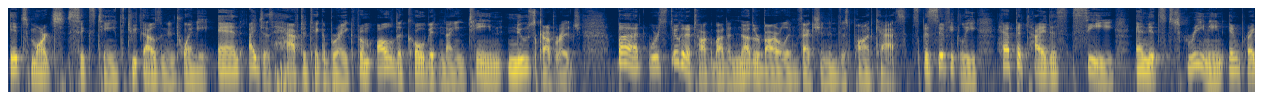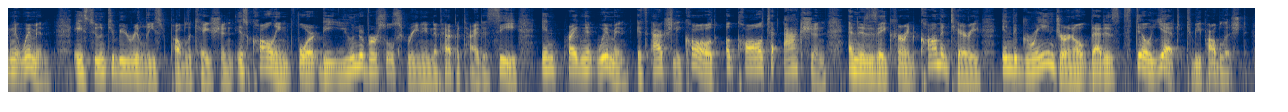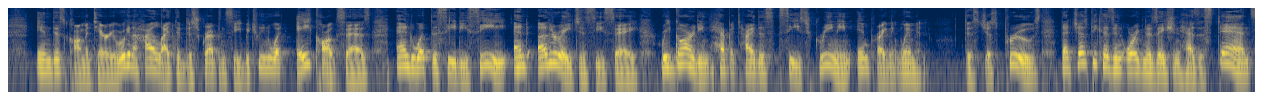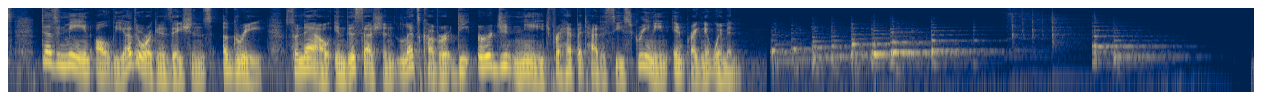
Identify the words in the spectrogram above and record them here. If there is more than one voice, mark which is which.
Speaker 1: It's March 16th, 2020, and I just have to take a break from all of the COVID 19 news coverage. But we're still going to talk about another viral infection in this podcast, specifically hepatitis C and its screening in pregnant women. A soon to be released publication is calling for the universal screening of hepatitis C in pregnant women. It's actually called a call to action, and it is a current commentary in the Green Journal that is still yet to be published. In this commentary, we're going to highlight the discrepancy between what ACOG says and what the CDC and other agencies say regarding hepatitis C screening in pregnant women. This just proves that just because an organization has a stance doesn't mean all the other organizations agree. So now, in this session, let's cover the urgent need for hepatitis C screening in pregnant women.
